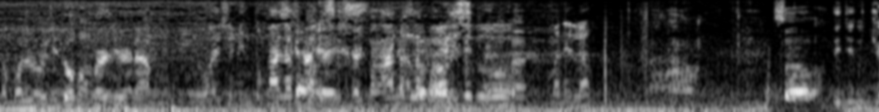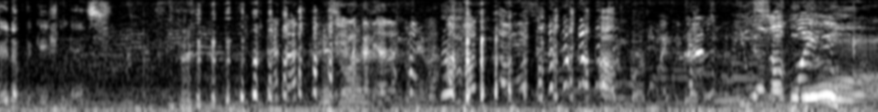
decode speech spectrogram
kabalo. We go home earlier now. Iway siminto kalas Sky, ba? guys. Pang-anak lang ba? siguro Manila. Um, so, did you enjoy the vacation guys? This one. ka ni Alan Gumira? Amot. Ambot. Yung so, uy. Oh.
